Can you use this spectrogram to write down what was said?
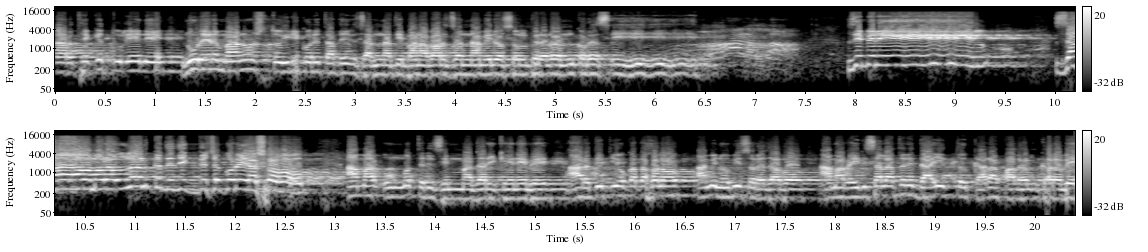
তার থেকে তুলে এনে নূরের মানুষ তৈরি করে তাদের জান্নাতি বানাবার জন্য আমি রসুল প্রেরণ করেছি। জিবরিল যাও আমার আল্লাহর কাছে করে আসো। আমার উম্মতের জিম্মাদারি কে নেবে? আর দ্বিতীয় কথা হলো, আমি নবী যাব। আমার এই রিসালাতের দায়িত্ব কারা পালন করবে?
